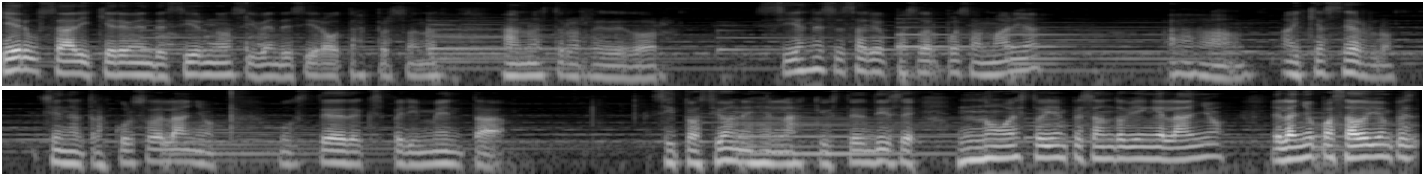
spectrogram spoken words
quiere usar y quiere bendecirnos y bendecir a otras personas a nuestro alrededor. Si es necesario pasar por Samaria, ah, hay que hacerlo. Si en el transcurso del año usted experimenta situaciones en las que usted dice, no estoy empezando bien el año. El año pasado yo empecé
